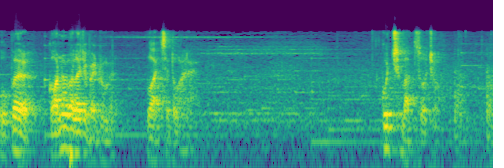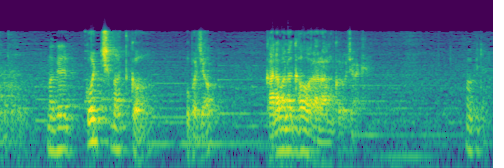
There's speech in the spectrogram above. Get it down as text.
ऊपर कॉर्नर वाला जो बेडरूम है वो आज से तुम्हारा है। कुछ मत सोचो। मगर कुछ मत कहो। ऊपर जाओ खाना वाना खाओ और आराम करो जाके। ओके डैड।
